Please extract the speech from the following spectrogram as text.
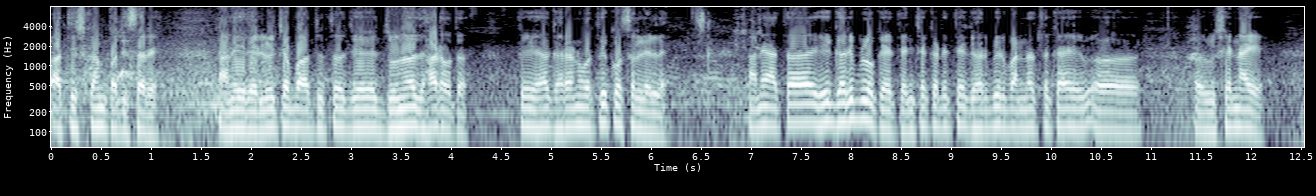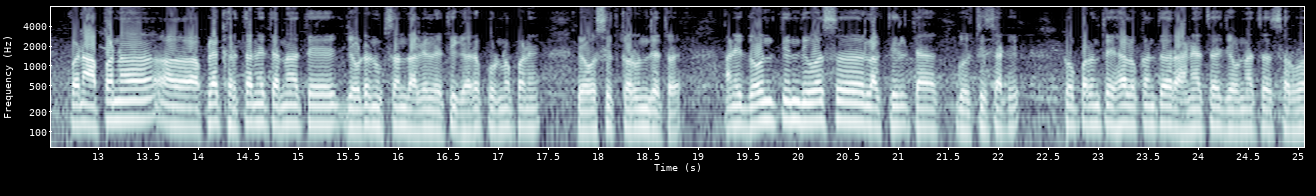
अतिशखान परिसर आहे. आणि रेल्वेच्या बाजूचं जे जुनं झाड होतं ते ह्या घरांवरती कोसळलेलं आहे. आणि आता ही गरीब लोक आहेत त्यांच्याकडे ते घरबीर बांधण्याचं काय विषय नाही आहे पण आपण आपल्या खर्चाने त्यांना ते जेवढं नुकसान झालेलं आहे ती घरं पूर्णपणे व्यवस्थित करून देतो आहे आणि दोन तीन दिवस लागतील त्या गोष्टीसाठी. तोपर्यंत ह्या लोकांचं राहण्याचं जेवणाचं सर्व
